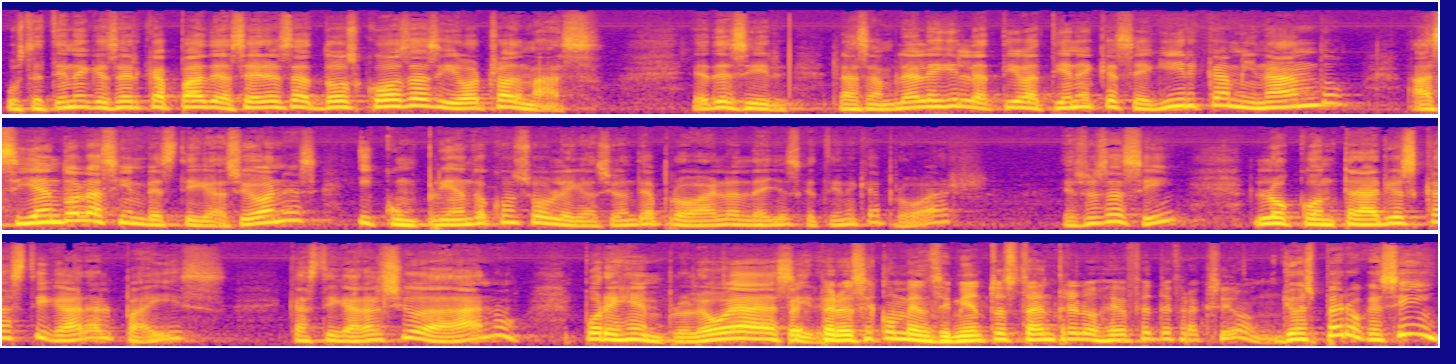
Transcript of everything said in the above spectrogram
Usted tiene que ser capaz de hacer esas dos cosas y otras más. Es decir, la Asamblea Legislativa tiene que seguir caminando, haciendo las investigaciones y cumpliendo con su obligación de aprobar las leyes que tiene que aprobar. Eso es así. Lo contrario es castigar al país, castigar al ciudadano. Por ejemplo, le voy a decir... Pero ese convencimiento está entre los jefes de fracción. Yo espero que sí.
